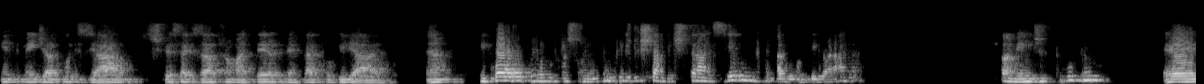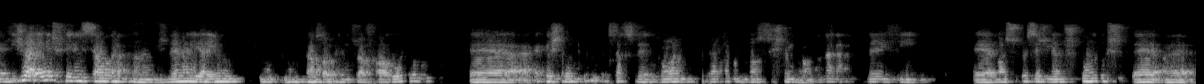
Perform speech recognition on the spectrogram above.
entre mediadores e árbitros especializados na matéria do mercado imobiliário. Né? E qual é o nosso núcleo? Justamente trazer o mercado imobiliário, justamente tudo é, que já é diferencial da CAMES. Né? E aí o, o, o caso Alberto já falou, é, a questão do processo eletrônico, né, do nosso sistema né, enfim, é, nossos procedimentos todos é, é,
